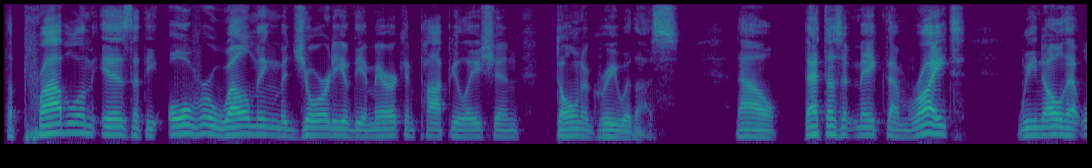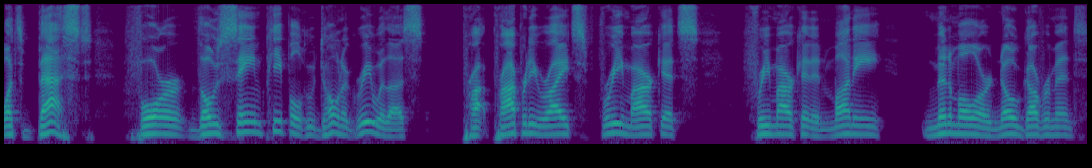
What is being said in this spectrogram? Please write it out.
The problem is that the overwhelming majority of the American population don't agree with us. Now, that doesn't make them right. We know that what's best for those same people who don't agree with us pro- property rights, free markets, free market and money, minimal or no government.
